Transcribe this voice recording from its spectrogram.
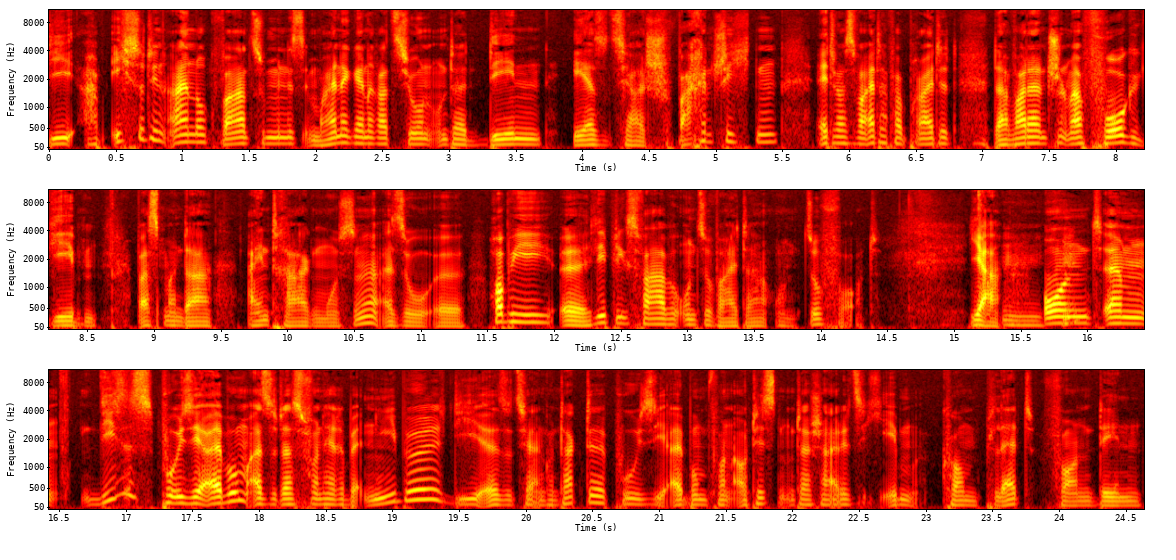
die, habe ich so den Eindruck, war zumindest in meiner Generation unter den eher sozial schwachen Schichten etwas weiter verbreitet. Da war dann schon immer vorgegeben, was man da eintragen muss. Ne? Also äh, Hobby, äh, Lieblingsfarbe und so weiter und so fort. Ja, Mhm. und ähm, dieses Poesiealbum, also das von Heribert Niebüll, die äh, sozialen Kontakte, Poesiealbum von Autisten, unterscheidet sich eben komplett von den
